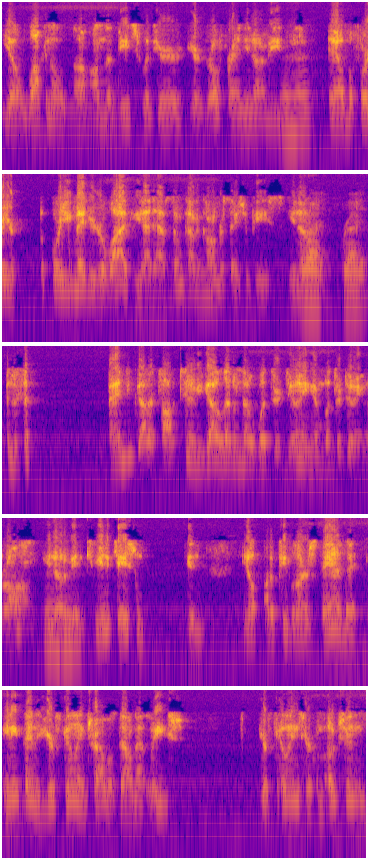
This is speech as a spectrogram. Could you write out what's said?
you know, walking uh, on the beach with your your girlfriend. You know what I mean? Mm-hmm. you know, before your before you made her your wife, you had to have some kind of conversation piece, you know. Right. Right. And the, man, you got to talk to them. You got to let them know what they're doing and what they're doing wrong. You know what I Mhm. mean? Communication, and you know, a lot of people don't understand that anything that you're feeling travels down that leash. your feelings, your emotions.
